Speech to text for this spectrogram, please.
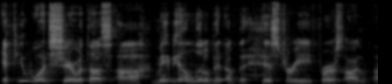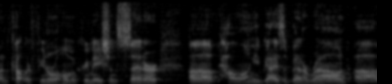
if you would share with us uh, maybe a little bit of the history first on, on Cutler Funeral Home and Cremation Center, uh, how long you guys have been around, uh,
